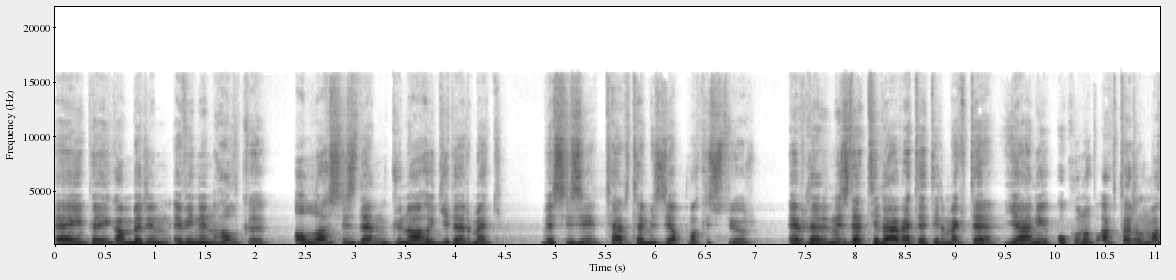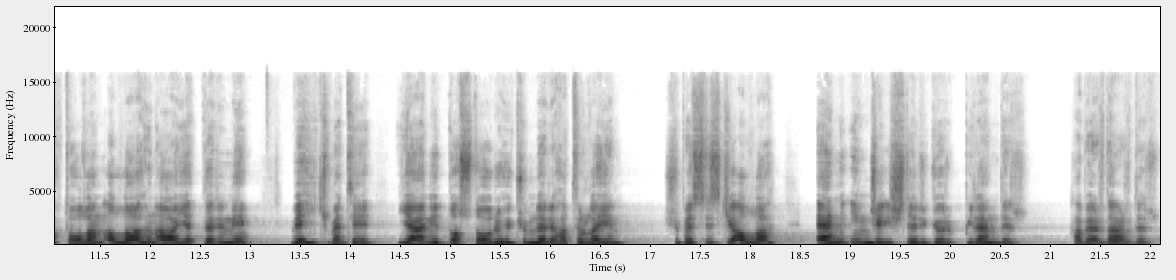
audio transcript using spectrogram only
Ey peygamberin evinin halkı! Allah sizden günahı gidermek ve sizi tertemiz yapmak istiyor. Evlerinizde tilavet edilmekte yani okunup aktarılmakta olan Allah'ın ayetlerini ve hikmeti yani dosdoğru hükümleri hatırlayın. Şüphesiz ki Allah en ince işleri görüp bilendir, haberdardır.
